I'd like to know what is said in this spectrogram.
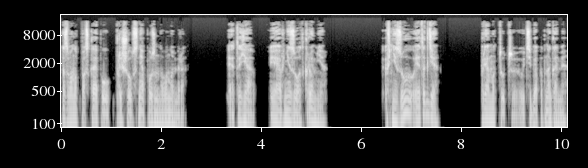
Звонок по скайпу пришел с неопознанного номера. «Это я. Я внизу. Открой мне». «Внизу? Это где?» «Прямо тут, у тебя под ногами».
